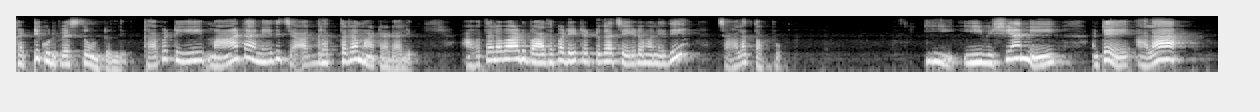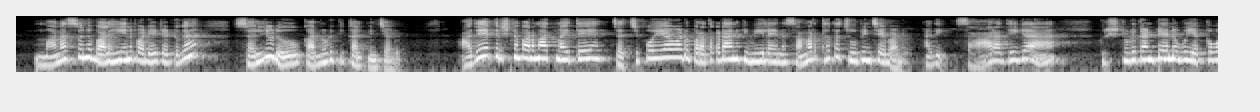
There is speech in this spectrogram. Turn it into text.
కట్టి కుడిపేస్తూ ఉంటుంది. కాబట్టి మాట అనేది జాగ్రత్తగా మాట్లాడాలి. అవతలవాడు బాధపడేటట్టుగా చేయడం అనేది చాలా తప్పు. ఈ ఈ విషయాన్ని అంటే అలా మనస్సును బలహీనపడేటట్టుగా శల్యుడు కర్ణుడికి కల్పించాడు. అదే కృష్ణ పరమాత్మ అయితే చచ్చిపోయేవాడు బ్రతకడానికి వీలైన సమర్థత చూపించేవాడు. అది సారథిగా కృష్ణుడి కంటే నువ్వు ఎక్కువ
